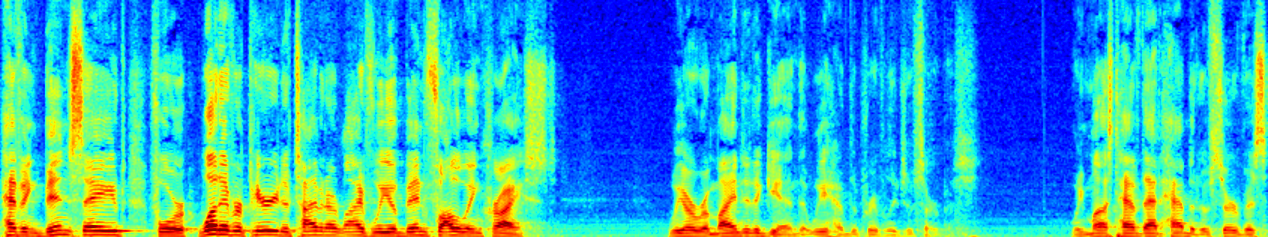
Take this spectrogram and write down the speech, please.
having been saved for whatever period of time in our life we have been following Christ, we are reminded again that we have the privilege of service. We must have that habit of service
